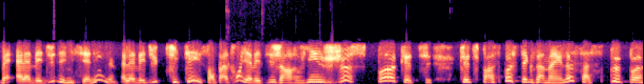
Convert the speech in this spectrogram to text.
ben, elle avait dû démissionner. là. Elle avait dû quitter. Son patron, il avait dit, j'en reviens juste pas que tu que tu passes pas cet examen-là, ça se peut pas.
